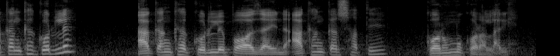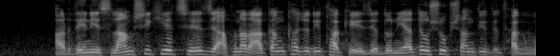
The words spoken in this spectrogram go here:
আকাঙ্ক্ষা করলে? আকাঙ্ক্ষা করলে পাওয়া যায় না। আকাঙ্ক্ষার সাথে কর্ম করা লাগে। আর দিন ইসলাম শিখিয়েছে যে আপনার আকাঙ্ক্ষা যদি থাকে যে দুনিয়াতেও সুখ শান্তিতে থাকব,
